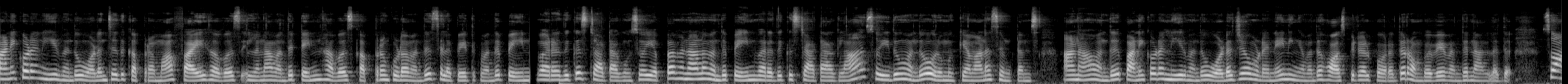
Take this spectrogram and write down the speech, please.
பனிக்கூட நீர் வந்து உடஞ்சதுக்கு அப்புறமா ஃபைவ் ஹவர்ஸ் இல்லைனா வந்து டென் ஹவர்ஸ்க்கு அப்புறம் கூட வந்து சில பேர்த்துக்கு வந்து பெயின் வரதுக்கு ஸ்டார்ட் ஆகும். ஸோ எப்போ வேணாலும் வந்து பெயின் வரதுக்கு ஸ்டார்ட் ஆகலாம். ஸோ இதுவும் வந்து ஒரு முக்கியமான சிம்டம்ஸ் ஆனால் வந்து பனிக்கூட நீர் வந்து உடஞ்ச உடனே நீங்கள் வந்து ஹாஸ்பிட்டல் போகிறது ரொம்பவே வந்து நல்லது. ஸோ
